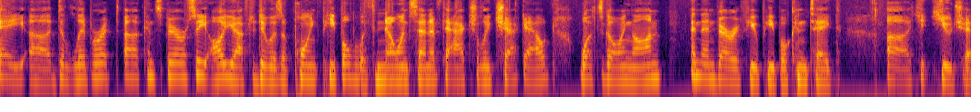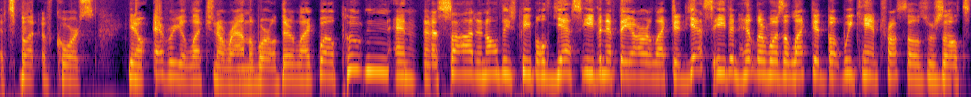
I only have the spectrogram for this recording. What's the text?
a uh, deliberate uh, conspiracy. All you have to do is appoint people with no incentive to actually check out what's going on, and then very few people can take uh, huge hits. But of course, you know, every election around the world, they're like, well, Putin and Assad and all these people, yes, even if they are elected, yes, even Hitler was elected, but we can't trust those results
